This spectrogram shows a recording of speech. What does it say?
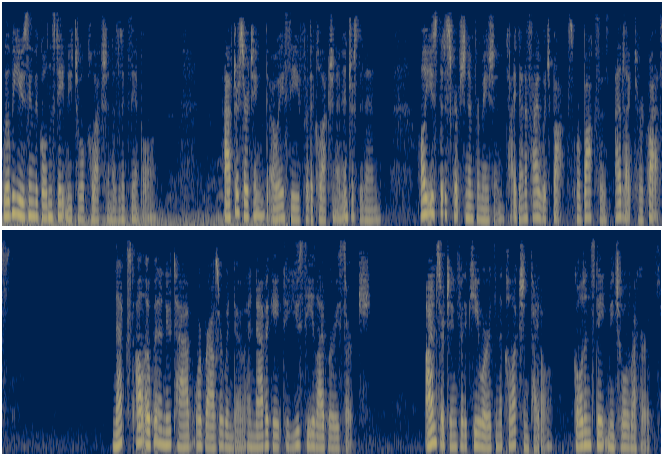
We'll be using the Golden State Mutual collection as an example. After searching the OAC for the collection I'm interested in, I'll use the description information to identify which box or boxes I'd like to request. Next, I'll open a new tab or browser window and navigate to UC Library Search. I'm searching for the keywords in the collection title, Golden State Mutual Records,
